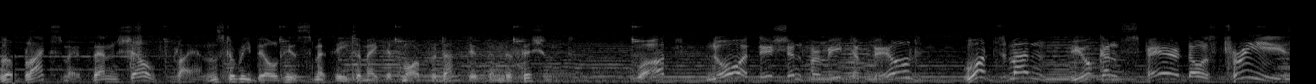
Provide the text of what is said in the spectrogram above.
The blacksmith then shelved plans to rebuild his smithy to make it more productive and efficient. What? No addition for me to build? Woodsman, you can spare those trees.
